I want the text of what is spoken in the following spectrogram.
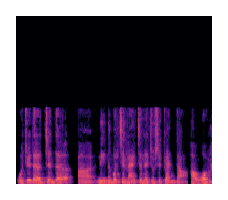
我觉得真的啊、你能够进来，真的就是赚到。好，我们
